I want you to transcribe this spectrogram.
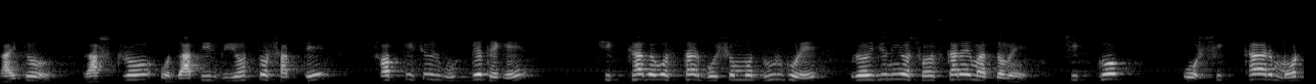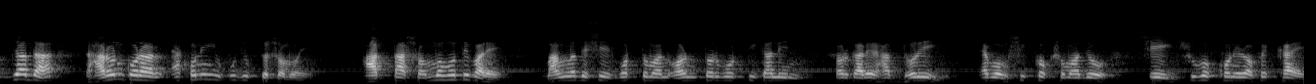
তাই তো রাষ্ট্র ও জাতির বৃহত্তর স্বার্থে সব কিছুর ঊর্ধ্বে থেকে শিক্ষা ব্যবস্থার বৈষম্য দূর করে প্রয়োজনীয় সংস্কারের মাধ্যমে শিক্ষক ও শিক্ষার মর্যাদা ধারণ করার এখনই উপযুক্ত সময়। আর তা সম্ভব হতে পারে বাংলাদেশের বর্তমান অন্তর্বর্তীকালীন সরকারের হাত ধরেই। এবং শিক্ষক সমাজও সেই শুভক্ষণের অপেক্ষায়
